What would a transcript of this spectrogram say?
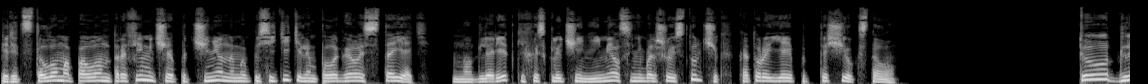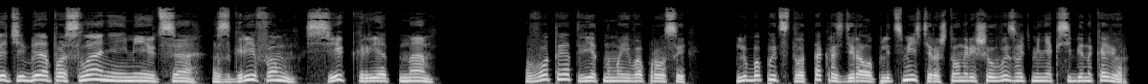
Перед столом Аполлон Трофимыча подчиненным и посетителям полагалось стоять, но для редких исключений имелся небольшой стульчик, который я и подтащил к столу. «Тут для тебя послания имеются с грифом «Секретно», вот и ответ на мои вопросы. Любопытство так раздирало полицмейстера, что он решил вызвать меня к себе на ковер.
